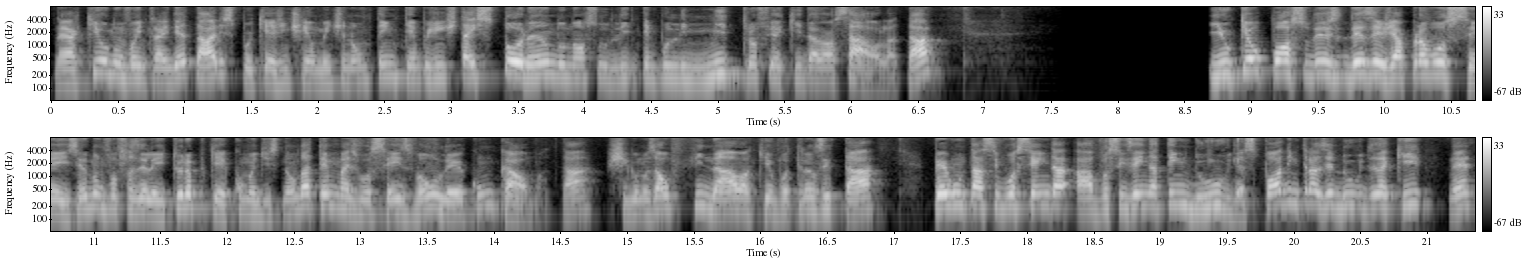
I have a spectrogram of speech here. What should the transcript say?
Né? Aqui eu não vou entrar em detalhes, porque a gente realmente não tem tempo, a gente está estourando o nosso li tempo limítrofe aqui da nossa aula, tá? E o que eu posso desejar para vocês? Eu não vou fazer leitura porque, como eu disse, não dá tempo, mas vocês vão ler com calma, tá? Chegamos ao final aqui, eu vou transitar, perguntar se você ainda, ah, vocês ainda têm dúvidas. Podem trazer dúvidas aqui, né?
